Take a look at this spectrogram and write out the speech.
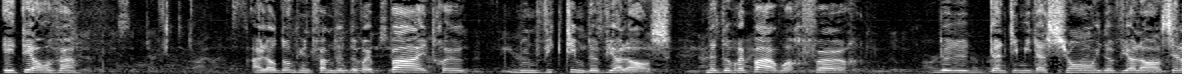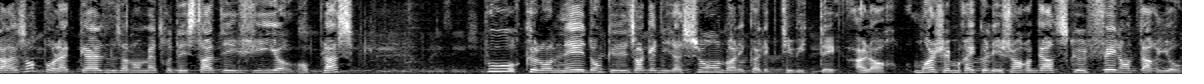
été en vain. Alors donc une femme ne devrait pas être une victime de violence, ne devrait pas avoir peur d'intimidation et de violence. C'est la raison pour laquelle nous allons mettre des stratégies en place pour que l'on ait donc des organisations dans les collectivités. Alors, moi, j'aimerais que les gens regardent ce que fait l'Ontario.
